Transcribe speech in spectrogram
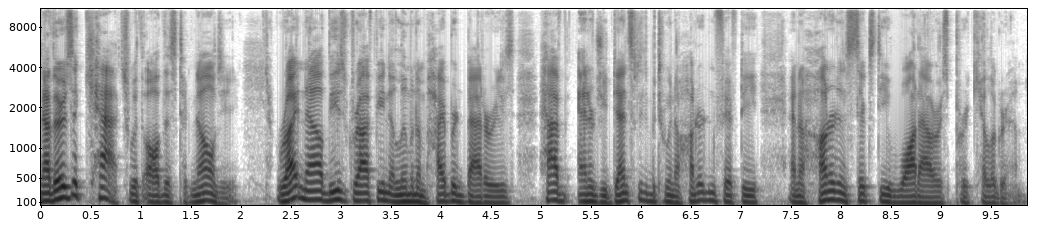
Now, there's a catch with all this technology. Right now, these graphene aluminum hybrid batteries have energy densities between 150 and 160 watt hours per kilogram.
